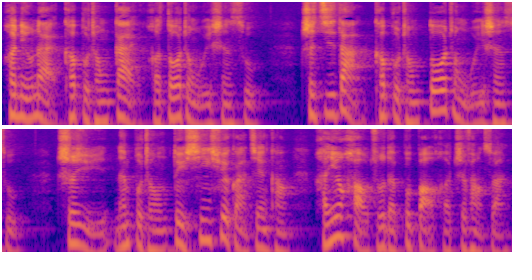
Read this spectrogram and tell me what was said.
喝牛奶可补充钙和多种维生素，吃鸡蛋可补充多种维生素。吃鱼能补充对心血管健康很有好处的不饱和脂肪酸，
